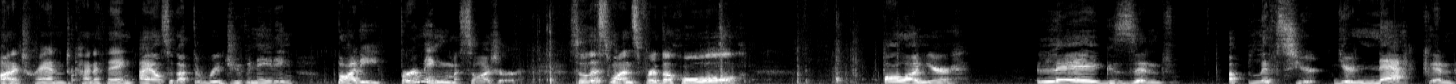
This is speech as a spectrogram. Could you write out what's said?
on a trend kind of thing, I also got the Rejuvenating Body Firming Massager. So this one's for the whole all on your legs and uplifts your your neck and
